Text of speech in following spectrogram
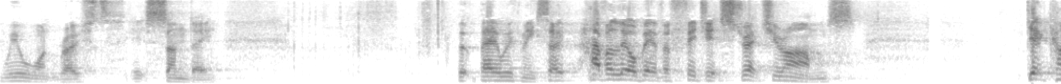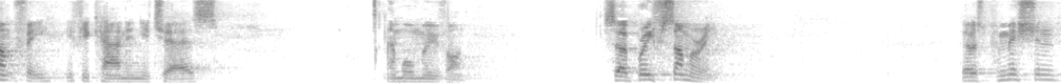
we all want roast, it's Sunday. But bear with me. So have a little bit of a fidget, stretch your arms, get comfy if you can in your chairs, and we'll move on. So, a brief summary. There was permission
